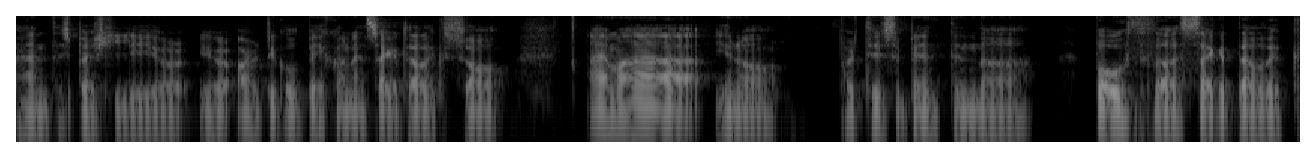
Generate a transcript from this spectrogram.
and especially your your article Bitcoin and psychedelics. So I'm a you know participant in the both the psychedelic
